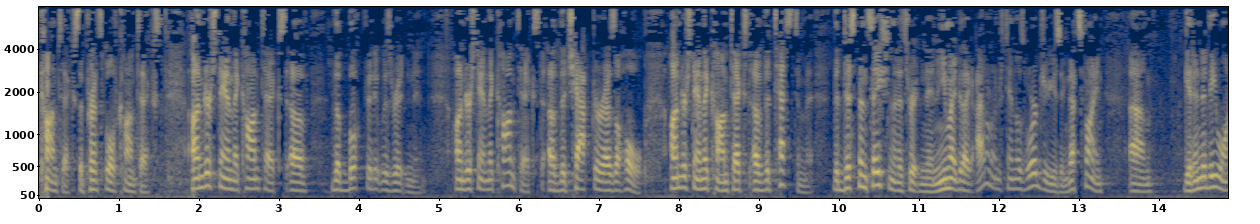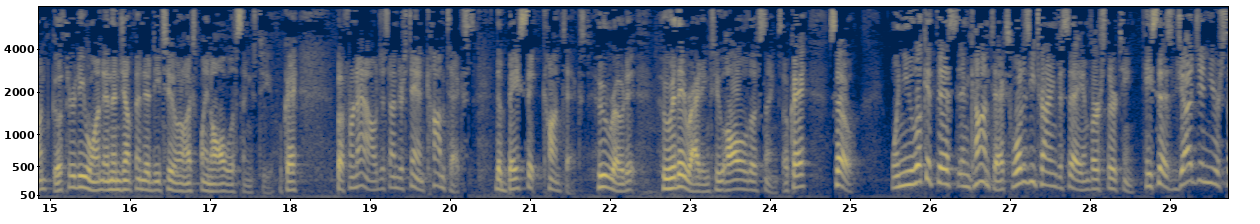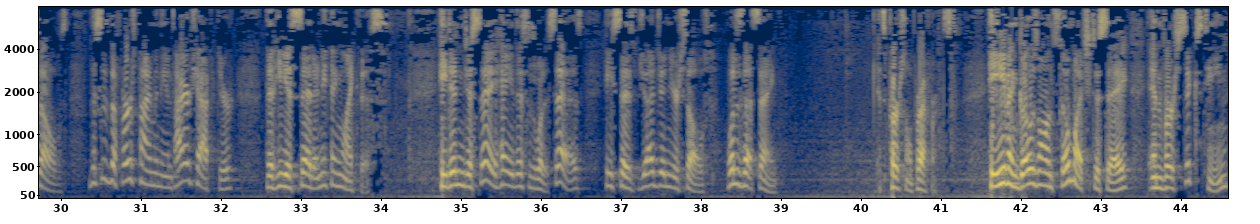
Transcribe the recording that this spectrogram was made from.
Context, the principle of context. Understand the context of the book that it was written in. Understand the context of the chapter as a whole. Understand the context of the Testament, the dispensation that it's written in. And you might be like, I don't understand those words you're using. That's fine. Um, get into D1, go through D1, and then jump into D2, and I'll explain all those things to you. Okay? But for now, just understand context, the basic context. Who wrote it? Who are they writing to? All of those things. Okay? So, when you look at this in context, what is he trying to say in verse 13? He says, judge in yourselves. This is the first time in the entire chapter that he has said anything like this. He didn't just say, hey, this is what it says. He says, judge in yourselves. What is that saying? It's personal preference. He even goes on so much to say in verse 16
